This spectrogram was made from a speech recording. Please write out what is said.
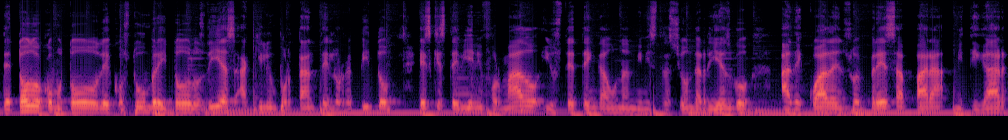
de todo como todo de costumbre y todos los días. Aquí lo importante, lo repito, es que esté bien informado y usted tenga una administración de riesgo adecuada en su empresa para mitigar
